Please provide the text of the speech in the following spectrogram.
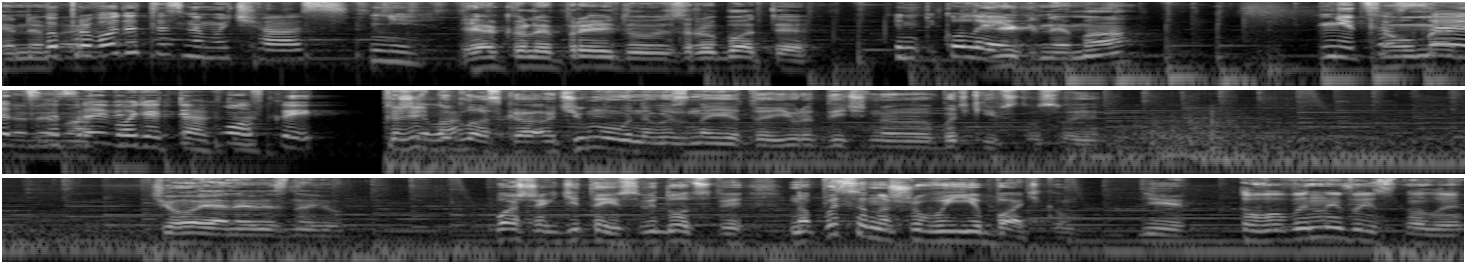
Я, не Ви маю. проводите з ними час? Ні. Я коли прийду з роботи, Коли? їх нема. Ні, це Ну, все це, нема. це від, відмовки. Скажіть, будь ласка, а чому ви не визнаєте юридично батьківство своє? Чого я не визнаю? Ваших дітей в свідоцтві написано, що ви є батьком. Ні. То ви не визнали.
